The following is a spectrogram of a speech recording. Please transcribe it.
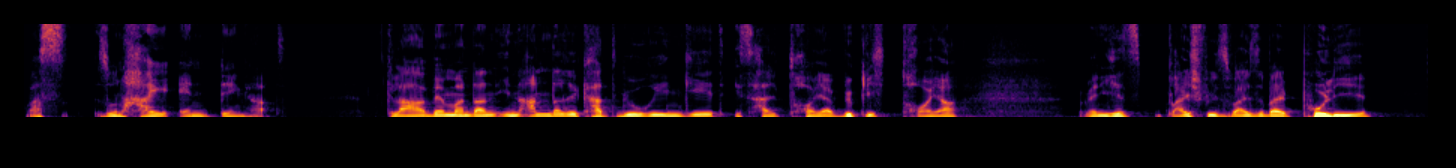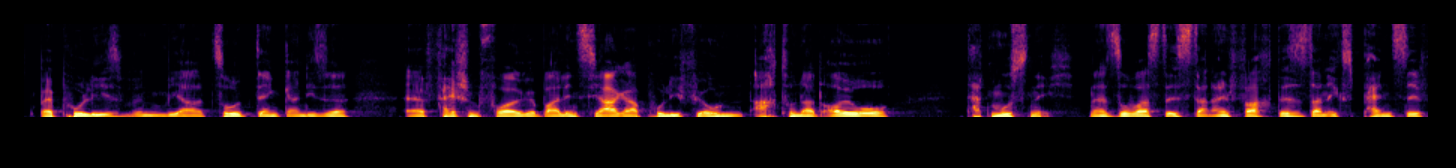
was so ein High-End-Ding hat. Klar, wenn man dann in andere Kategorien geht, ist halt teuer, wirklich teuer. Wenn ich jetzt beispielsweise bei Pulli, bei Pullis, wenn wir zurückdenken an diese äh, Fashion-Folge, Balenciaga-Pulli für 800 Euro, das muss nicht. Ne? Sowas das ist dann einfach, das ist dann expensive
